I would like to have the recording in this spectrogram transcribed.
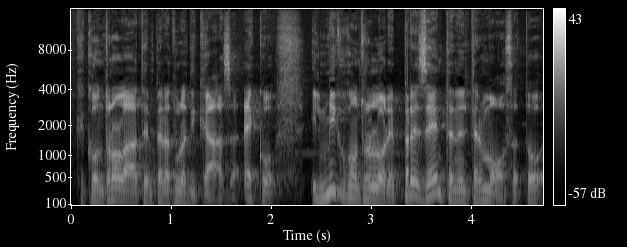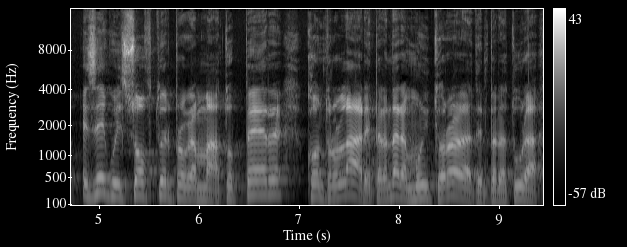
che controlla la temperatura di casa. Ecco, il microcontrollore presente nel termostato esegue il software programmato per controllare, per andare a monitorare la temperatura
